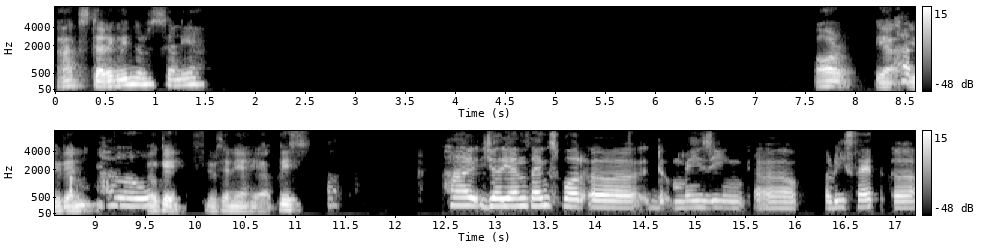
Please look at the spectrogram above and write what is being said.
ask directly, Nur Sania. Or yeah, Hi- you can. Hello. Okay, Nur Sania. Yeah, please. Hi, Jarian. Thanks for uh, the amazing uh, research. Uh,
